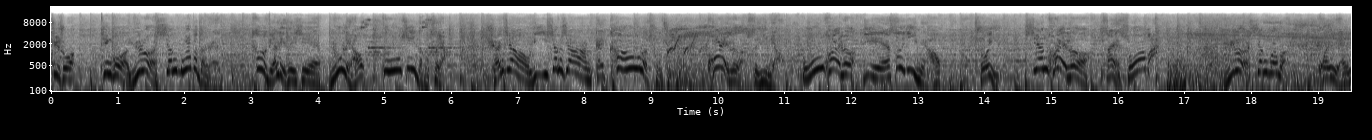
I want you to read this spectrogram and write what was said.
据说，听过娱乐香饽饽的人，字典里那些无聊、孤寂等字眼，全叫李香香给抠了出去。快乐是一秒，不快乐也是一秒，所以先快乐再说吧。娱乐香饽饽，欢迎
